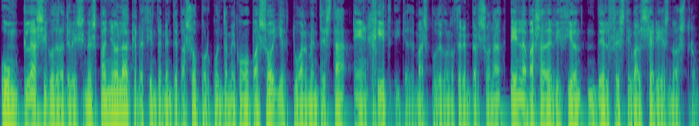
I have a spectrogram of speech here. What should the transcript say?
un clásico de la televisión española que recientemente pasó por Cuéntame cómo pasó y actualmente está en Hit y que además pude conocer en persona en la pasada edición del Festival Series Nostrum.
